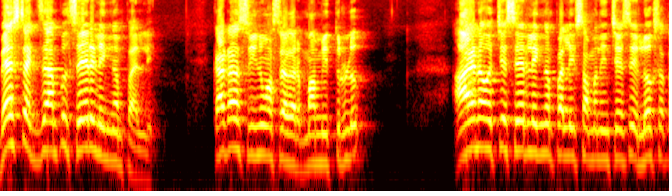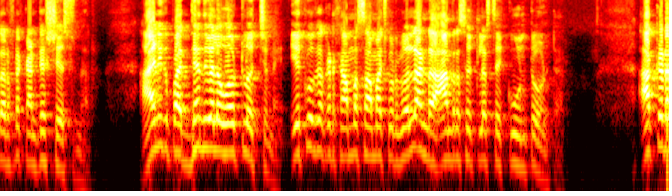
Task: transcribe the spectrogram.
బెస్ట్ ఎగ్జాంపుల్ సేరలింగంపల్లి. కటా శ్రీనివాసరావు గారు మా మిత్రులు. ఆయన వచ్చే సేరలింగంపల్లికి సంబంధించేసి లోక్సభ తరఫున కంటెస్ట్ చేస్తున్నారు. ఆయనకి పద్దెనిమిది వేల ఓట్లు వచ్చినాయి. ఎక్కువగా అక్కడ కమ్మ సామాజిక వర్గం అండ్ ఆంధ్ర సెటిలర్స్ ఎక్కువ ఉంటూ ఉంటారు. అక్కడ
